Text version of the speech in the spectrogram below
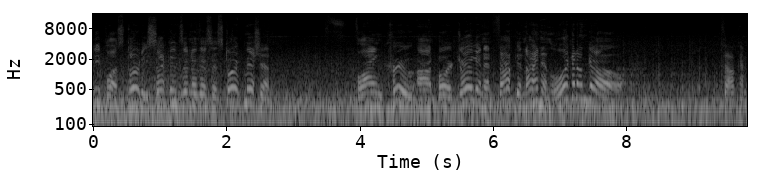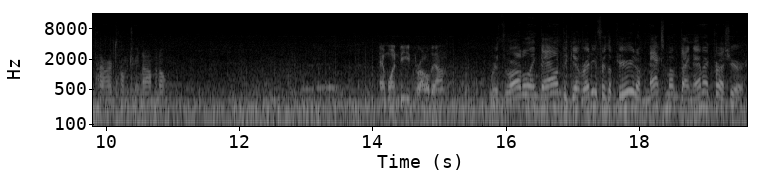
T plus 30 seconds into this historic mission. Flying crew on board Dragon and Falcon 9, and look at them go. Falcon power telemetry nominal. M1D throttle down. We're throttling down to get ready for the period of maximum dynamic pressure.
